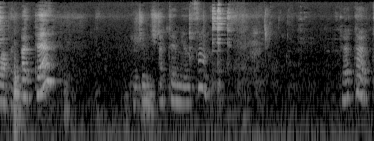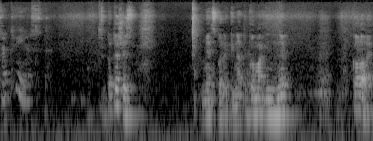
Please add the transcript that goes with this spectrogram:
Łapę. A te? Rzeczywiście. A te mięso? Tata, co to jest? To też jest mięsko rekina, tylko ma inny kolorek.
